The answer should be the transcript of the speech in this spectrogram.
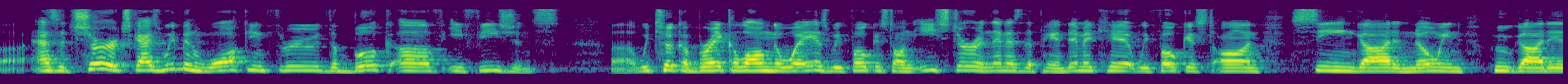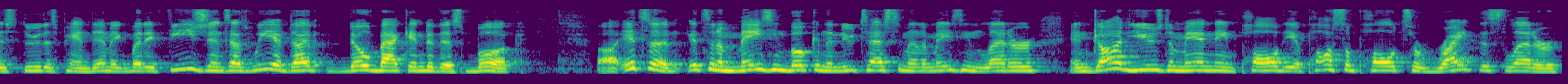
Uh, as a church, guys, we've been walking through the book of Ephesians. Uh, we took a break along the way as we focused on Easter, and then as the pandemic hit, we focused on seeing God and knowing who God is through this pandemic. But Ephesians, as we have dive, dove back into this book, uh, it's a it's an amazing book in the New Testament, an amazing letter, and God used a man named Paul, the Apostle Paul, to write this letter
